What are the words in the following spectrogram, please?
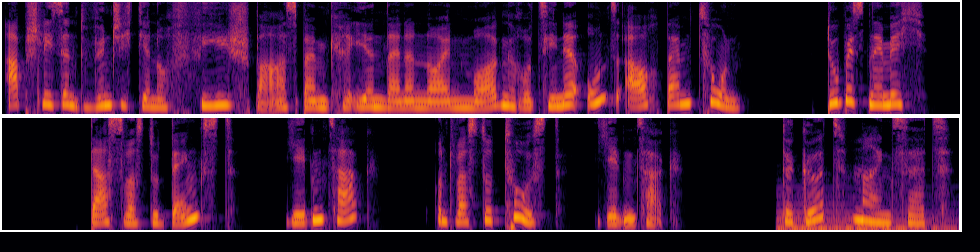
Abschließend wünsche ich dir noch viel Spaß beim Kreieren deiner neuen Morgenroutine und auch beim Tun. Du bist nämlich das, was du denkst, jeden Tag und was du tust, jeden Tag. The Good Mindset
